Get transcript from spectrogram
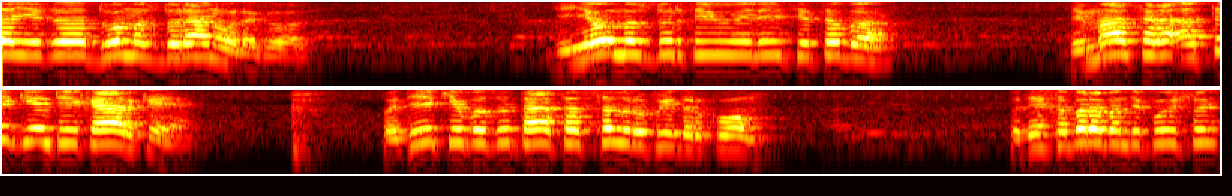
د یغه دوه مزدوران ولګول د یو مزدور ته ویلې چې ته به د ما سره اته غنټې کار کوي په دې کې به زه تا ته 100 روپۍ درکوم په دې خبره باندې پوه شوي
